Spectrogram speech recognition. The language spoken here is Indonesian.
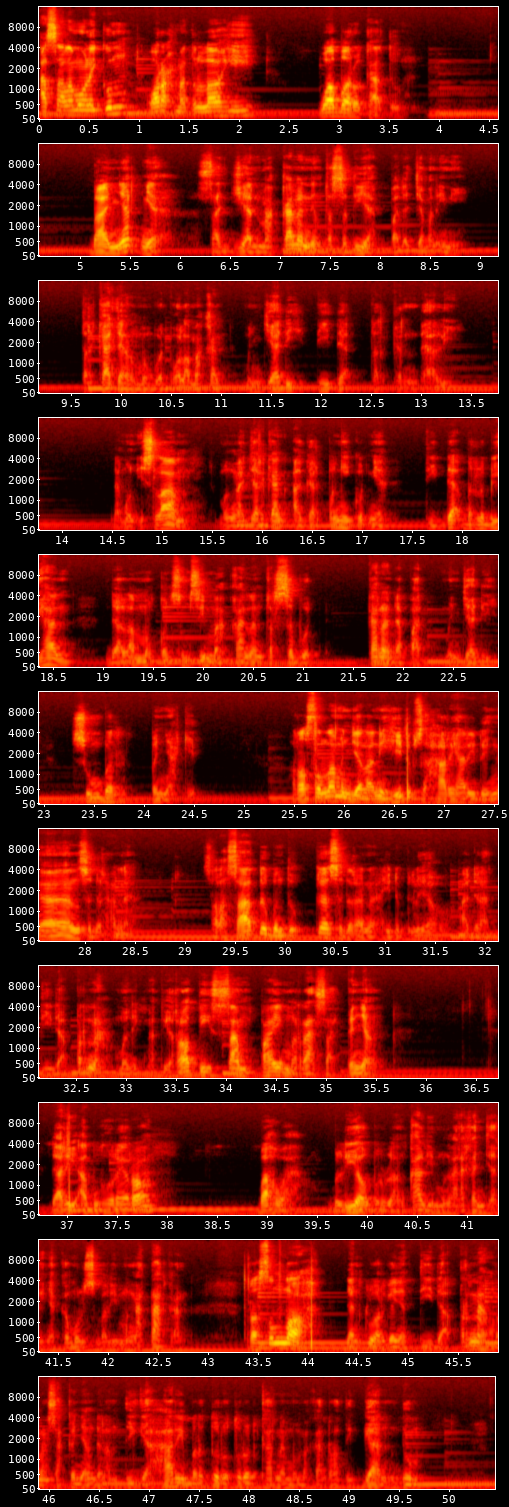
Assalamualaikum warahmatullahi wabarakatuh. Banyaknya sajian makanan yang tersedia pada zaman ini terkadang membuat pola makan menjadi tidak terkendali. Namun Islam mengajarkan agar pengikutnya tidak berlebihan dalam mengkonsumsi makanan tersebut karena dapat menjadi sumber penyakit. Rasulullah menjalani hidup sehari-hari dengan sederhana. Salah satu bentuk kesederhanaan hidup beliau adalah tidak pernah menikmati roti sampai merasa kenyang. Dari Abu Hurairah bahwa beliau berulang kali mengarahkan jarinya ke mulut sembari mengatakan, Rasulullah dan keluarganya tidak pernah merasa kenyang dalam tiga hari berturut-turut karena memakan roti gandum.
